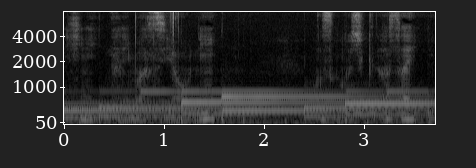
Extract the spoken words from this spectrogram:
日になりますようにお過ごしください。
